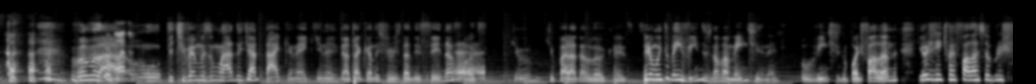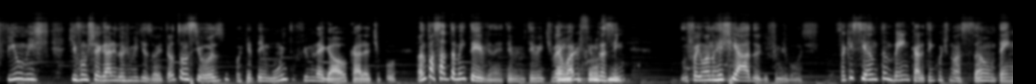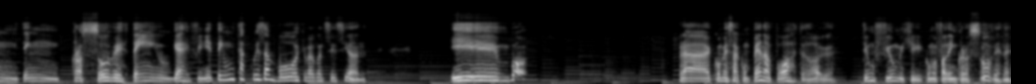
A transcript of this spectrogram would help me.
Vamos lá. O... Tivemos um lado de ataque, né? Aqui, né? Atacando os filmes da DC e da Fox. Que, que parada louca. Sejam muito bem-vindos novamente, né? Ouvintes do Pode Falando. E hoje a gente vai falar sobre os filmes que vão chegar em 2018. Eu tô ansioso, porque tem muito filme legal, cara. Tipo, ano passado também teve, né? Teve, teve- tiveram Sim, vários filmes sim. assim. E foi um ano recheado de filmes bons. Só que esse ano também, cara, tem continuação, tem, tem crossover, tem o Guerra Infinita, tem muita coisa boa que vai acontecer esse ano. E, bom, pra começar com o pé na porta logo, tem um filme que, como eu falei em crossover, né?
